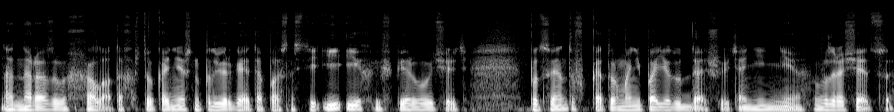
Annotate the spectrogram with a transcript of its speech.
одноразовых халатах, что, конечно, подвергает опасности и их, и в первую очередь пациентов, к которым они поедут дальше. Ведь они не возвращаются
